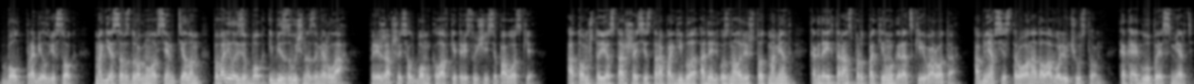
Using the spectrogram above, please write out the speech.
Болт пробил висок, Магесса вздрогнула всем телом, повалилась в бок и беззвучно замерла, прижавшись лбом к лавке трясущейся повозки. О том, что ее старшая сестра погибла, Адель узнала лишь в тот момент, когда их транспорт покинул городские ворота. Обняв сестру, она дала волю чувствам. Какая глупая смерть,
